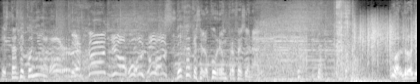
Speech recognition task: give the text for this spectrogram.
¿Estás de coña? ¡Uy, uy! Deja que se le ocurre a un profesional. Mal rollo.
